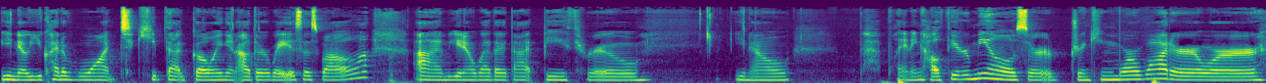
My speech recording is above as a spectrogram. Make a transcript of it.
you know you kind of want to keep that going in other ways as well. Um you know whether that be through you know planning healthier meals or drinking more water or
